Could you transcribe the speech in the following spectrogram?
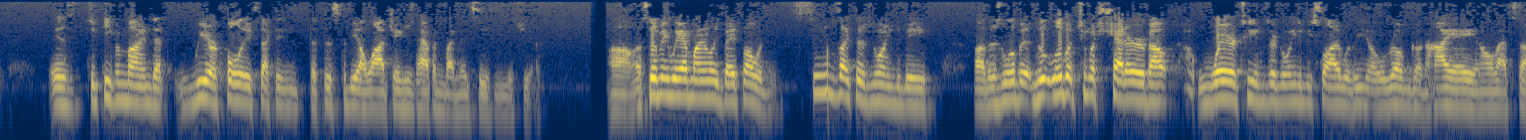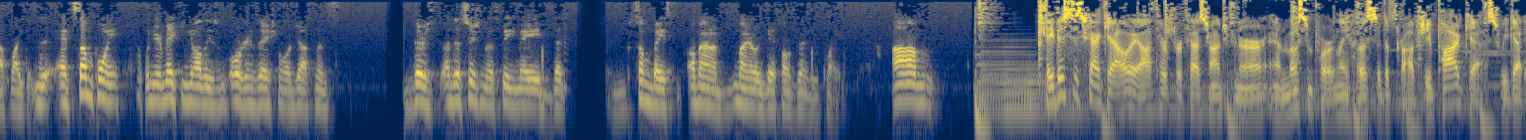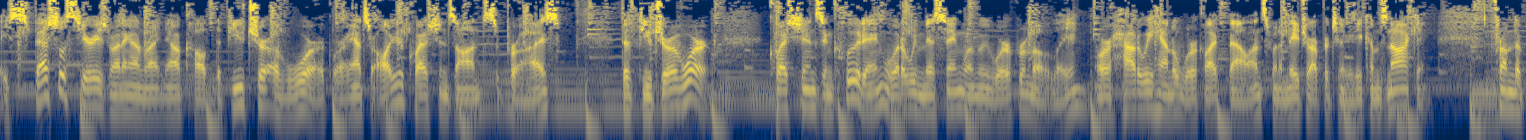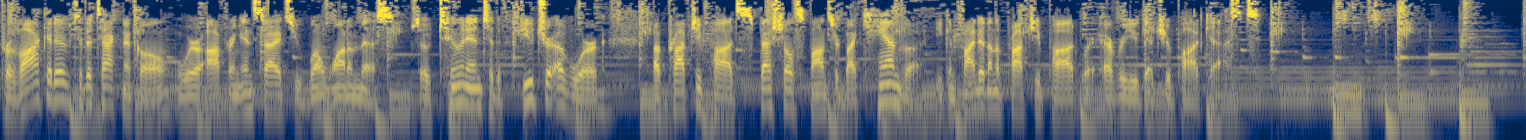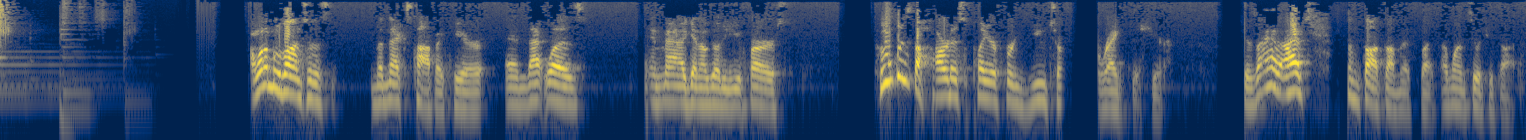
is to keep in mind that we are fully expecting that this to be a lot of changes to happen by midseason this year. Uh, assuming we have minor league baseball, which seems like there's going to be, uh, there's a little bit, a little bit too much chatter about where teams are going to be slotted with, you know, Rome going to high A and all that stuff. Like at some point when you're making all these organizational adjustments, there's a decision that's being made that some base amount of minor league baseball is going to be played. Um, Hey, this is Scott Galloway, author, professor, entrepreneur, and most importantly, host of the Prop G podcast. We got a special series running on right now called The Future of Work, where I answer all your questions on surprise, the future of work. Questions including what are we missing when we work remotely or how do we handle work-life balance when a major opportunity comes knocking? From the provocative to the technical, we're offering insights you won't want to miss. So tune in to the future of work, a Prop G Pod special sponsored by Canva. You can find it on the Prop G Pod wherever you get your podcasts. I want to move on to this, the next topic here, and that was and Matt, again, I'll go to you first. Who was the hardest player for you to rank this year? Because I have, I have some thoughts on this, but I want to see what you thought.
